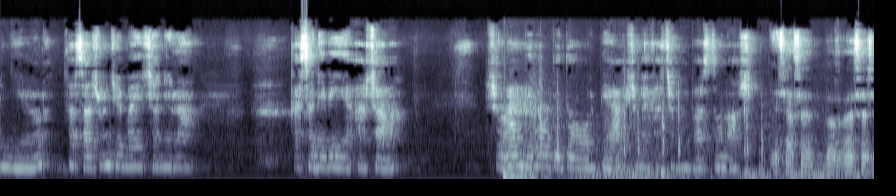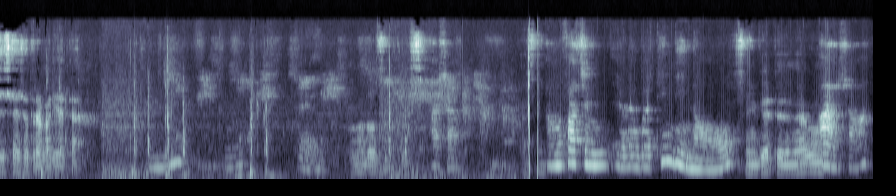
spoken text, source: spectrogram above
în el, ca să ajungem aici ne la, ca să ne vie așa. Și o luăm din nou de două ori pe ac și mai facem un bastonaj. Y se hace dos veces y se hace otra varieta. 3. 1, 2 y 3. Așa. Am facem, îl învârtim din nou, Se invierte de nuevo. așa,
